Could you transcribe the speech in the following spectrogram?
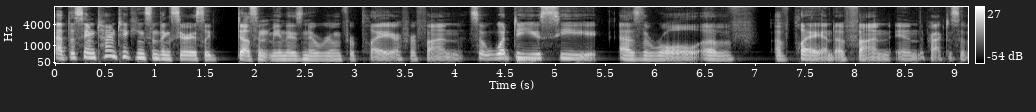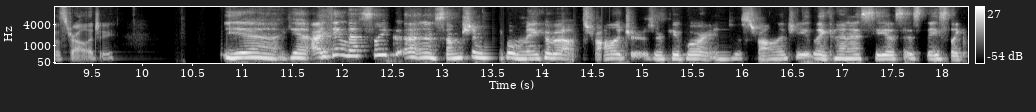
At the same time, taking something seriously doesn't mean there's no room for play or for fun. So, what do you see as the role of, of play and of fun in the practice of astrology? Yeah, yeah. I think that's like an assumption people make about astrologers or people who are into astrology. Like, kind of see us as these like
